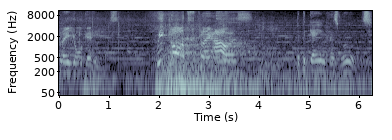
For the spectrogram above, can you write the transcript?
play your games. We gods play ours. But the game has rules.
